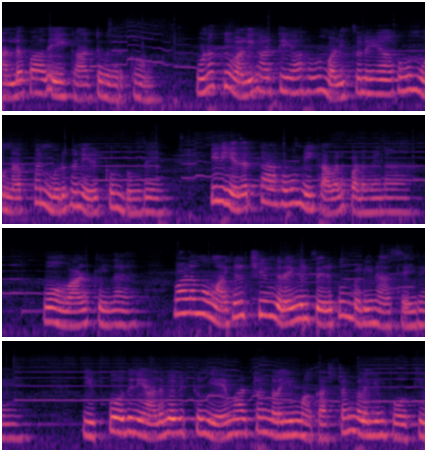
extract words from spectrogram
நல்ல பாதையை காட்டுவதற்கும் உனக்கு வழிகாட்டியாகவும் வழித்துணையாகவும் உன் அப்பன் முருகன் இருக்கும்போது இனி எதற்காகவும் நீ கவலைப்பட வேணாம் உன் வாழ்க்கையில் வளமும் மகிழ்ச்சியும் விரைவில் பெருகும்படி நான் செய்கிறேன். இப்போது நீ அனுபவிக்கும் ஏமாற்றங்களையும் கஷ்டங்களையும் போக்கி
